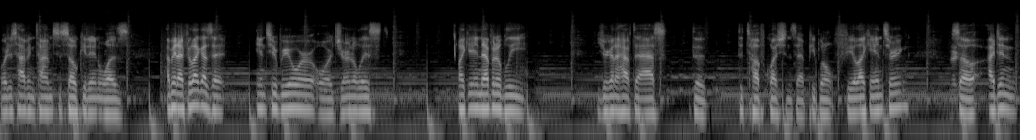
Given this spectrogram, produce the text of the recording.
or just having time to soak it in, was, I mean, I feel like as an interviewer or journalist, like inevitably, you're gonna have to ask the the tough questions that people don't feel like answering. So I didn't,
